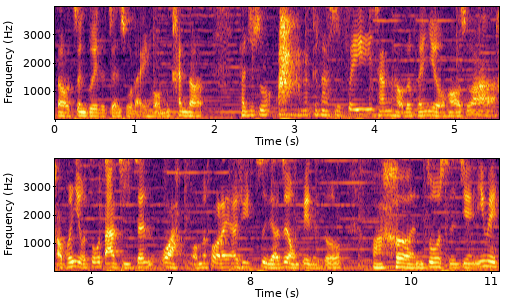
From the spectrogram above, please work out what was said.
到正规的诊所来以后，我们看到。他就说啊，那跟他是非常好的朋友哈，说啊，好朋友多打几针哇。我们后来要去治疗这种病人，都花很多时间，因为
